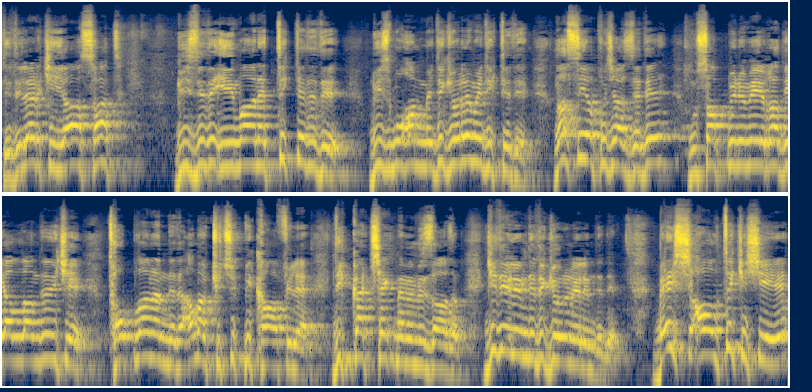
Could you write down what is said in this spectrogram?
Dediler ki ya Sad biz dedi iman ettik de dedi. Biz Muhammed'i göremedik dedi. Nasıl yapacağız dedi. Musab bin Ümeyr radıyallahu anh dedi ki toplanın dedi ama küçük bir kafile. Dikkat çekmememiz lazım. Gidelim dedi görünelim dedi. 5-6 kişiyi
